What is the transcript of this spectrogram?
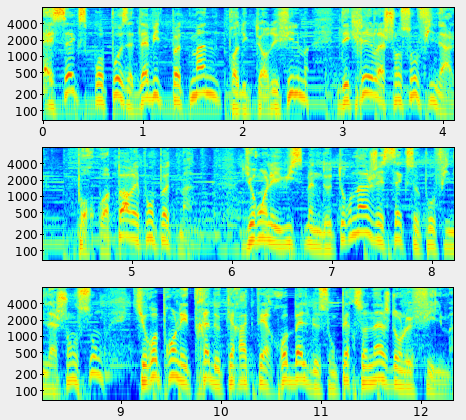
Essex propose à David Putman, producteur du film, d'écrire la chanson finale. Pourquoi pas, répond Putman. Durant les huit semaines de tournage, Essex peaufine la chanson qui reprend les traits de caractère rebelle de son personnage dans le film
